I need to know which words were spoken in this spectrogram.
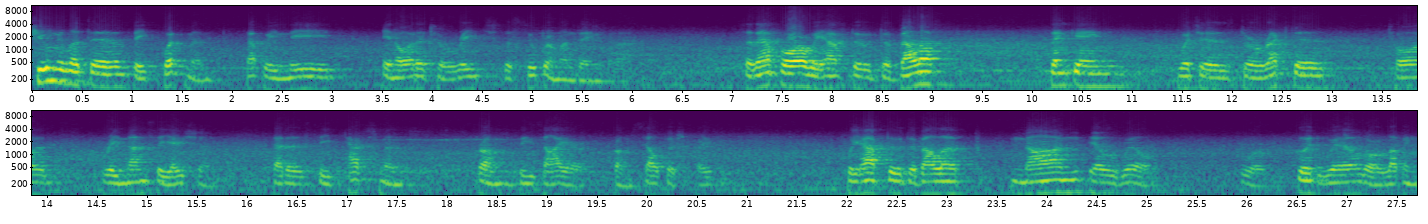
cumulative equipment that we need in order to reach the supramundane path. So therefore we have to develop thinking which is directed towards renunciation, that is detachment from desire, from selfish craving. We have to develop non-ill will, goodwill or loving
